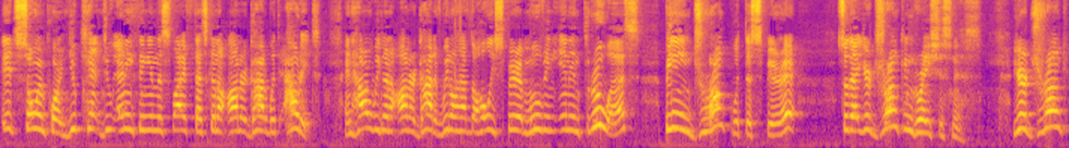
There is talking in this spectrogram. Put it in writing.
It's so important. You can't do anything in this life that's going to honor God without it. And how are we going to honor God if we don't have the Holy Spirit moving in and through us, being drunk with the Spirit, so that you're drunk in graciousness? You're drunk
